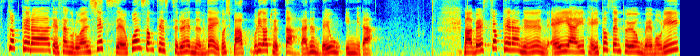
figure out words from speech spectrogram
스트럭테라 대상으로 한 CXL 호환성 테스트를 했는데 이것이 마무리가 됐다라는 내용입니다. 마벨 스트럭테라는 AI 데이터 센터용 메모리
